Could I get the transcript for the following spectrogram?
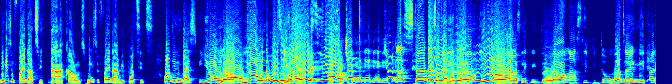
we need to find that tweet that account. We need to find and report it. What do you mean by you all now you all now who is you all you understand. That's what you we're talking about. all Who is you all you now sleep with dogs. All now sleep with dogs. What do Like, you mean? I- I'm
